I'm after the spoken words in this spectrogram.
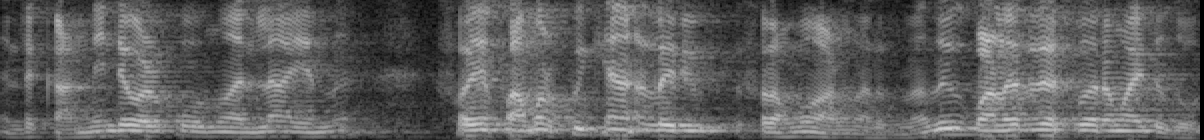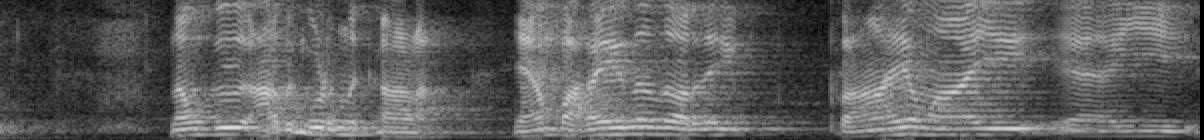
എന്റെ കണ്ണിന്റെ കുഴപ്പമൊന്നുമല്ല എന്ന് സ്വയം സമർപ്പിക്കാനുള്ളൊരു ശ്രമമാണ് നടക്കുന്നത്. അത് വളരെ രസകരമായിട്ട് തോന്നി. നമുക്ക് അതും കൂടെ ഒന്ന് കാണാം. ഞാൻ പറയുന്നതെന്ന് പറഞ്ഞാൽ ഈ പ്രായമായി ഈ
